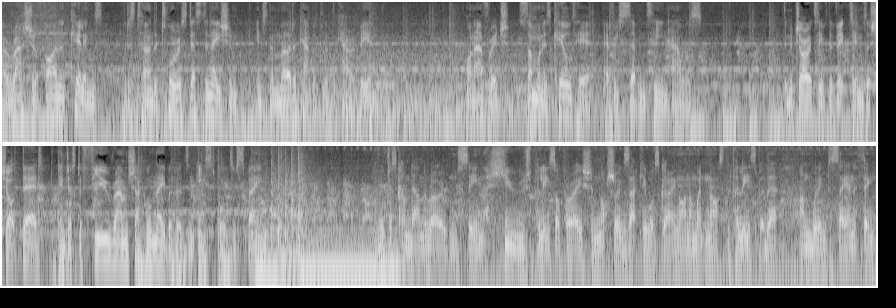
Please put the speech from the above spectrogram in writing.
A rash of violent killings that has turned a tourist destination into the murder capital of the Caribbean. On average, someone is killed here every 17 hours. The majority of the victims are shot dead in just a few ramshackle neighbourhoods in East Port of Spain. We've just come down the road and seen a huge police operation. Not sure exactly what's going on. I went and asked the police, but they're unwilling to say anything.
